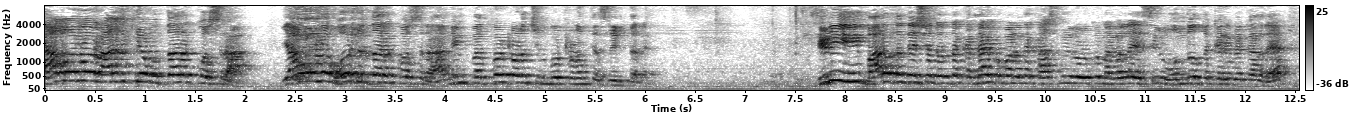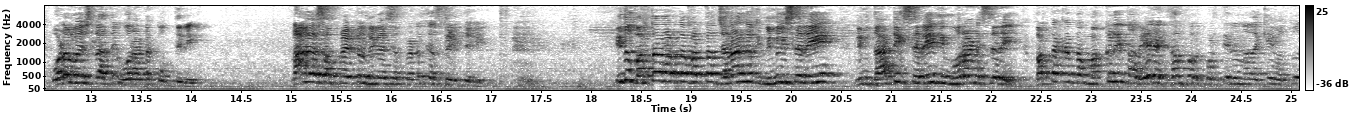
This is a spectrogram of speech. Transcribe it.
ಯಾವನೋ ರಾಜಕೀಯ ಉದ್ಧಾರಕ್ಕೋಸ್ಕರ, ಯಾವನೋ ಓಟ್ ಉದ್ಧಾರಕ್ಕೋಸ್ಕರ ನಿಮ್ ಪೆದ್ಬಟ್ಲೋಳು ಚಿನ್ಬಟ್ಲೋಳು ಅಂತ ಹೆಸರಿಡ್ತಾರೆ. ಇಡೀ ಭಾರತ ದೇಶದಂತ ಕನ್ಯಾಕುಮಾರಿಯಿಂದ ಕಾಶ್ಮೀರವರೆಗೂ ನಾವೆಲ್ಲ ಹೆಸರು ಒಂದು ಅಂತ ಕರಿಬೇಕಾದ್ರೆ ಒಳ ಮೀಸಲಾತಿ ಹೋರಾಟಕ್ಕೆ ಹೋಗ್ತೀರಿ. ನಾವೇ ಸಪ್ರೇಟ್ ನೀವೇ ಸಪ್ರೇಟ್ ಹೆಸರಿಡ್ತೀರಿ. ಇದು ಬರ್ತಾ ಬರ್ತಾ ಬರ್ತಾ ಜನಾಂಗಕ್ಕೆ ನಿಮಗೆ ಸರಿ, ನಿಮ್ ದಾಟಿಗೆ ಸರಿ, ನಿಮ್ ಹೋರಾಟಕ್ಕೆ ಸರಿ, ಬರ್ತಕ್ಕಂಥ ಮಕ್ಕಳಿಗೆ ತಾವು ಏನ್ ಎಕ್ಸಾಂಪಲ್ ಕೊಡ್ತೀರಿ ಅನ್ನೋದಕ್ಕೆ ಇವತ್ತು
